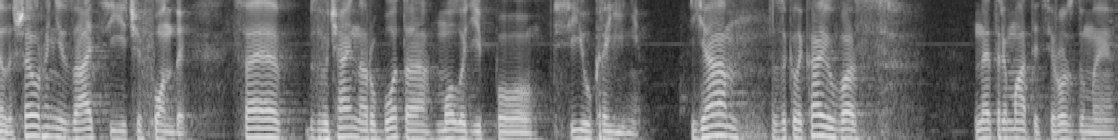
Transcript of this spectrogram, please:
не лише організації чи фонди. Це звичайна робота молоді по всій Україні. Я закликаю вас не тримати ці роздуми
